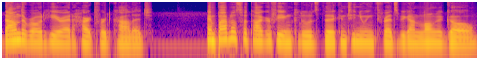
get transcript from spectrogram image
down the road here at Hartford College. And Pablo's photography includes the continuing threads begun long ago,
